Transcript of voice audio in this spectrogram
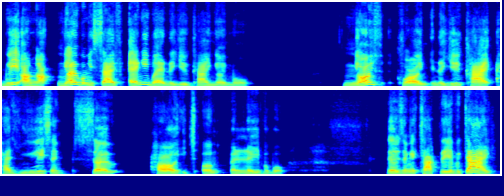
We are not, no one is safe anywhere in the UK no more. Knife crime in the UK has risen so high, it's unbelievable. There was an attack the other day.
